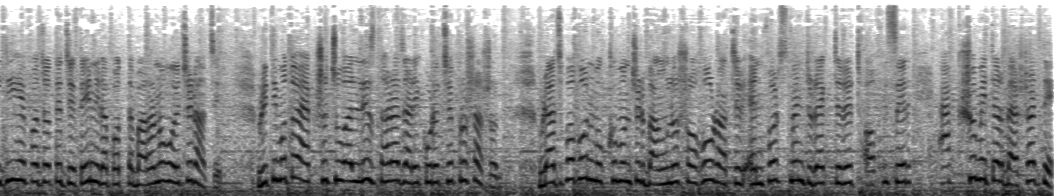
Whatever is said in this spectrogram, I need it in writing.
ইডি হেফাজতে যেতেই নিরাপত্তা বাড়ানো হয়েছে রাজ্যে। রীতিমতো একশো চুয়াল্লিশ ধারা জারি করেছে প্রশাসন। রাজভবন মুখ্যমন্ত্রীর বাংলো সহ রাজ্যের এনফোর্সমেন্ট ডিরেক্টরেট অফিসের একশো মিটার ব্যাসার্থে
